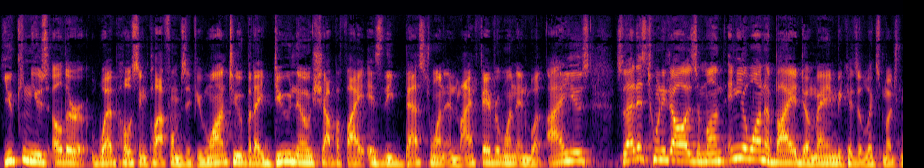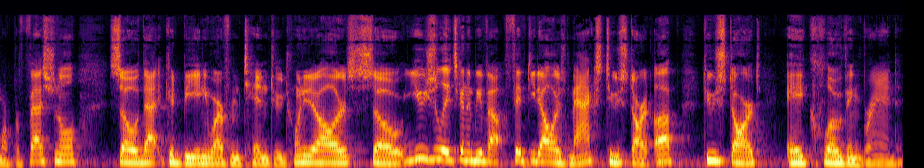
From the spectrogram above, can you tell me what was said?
You can use other web hosting platforms if you want to, but I do know Shopify is the best one and my favorite one and what I use. So that is $20 a month, and you'll want to buy a domain because it looks much more professional. So that could be anywhere from 10 to $20. So usually it's going to be about $50 max to start up, to start a clothing brand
